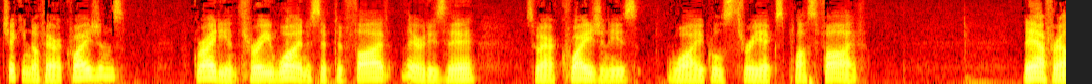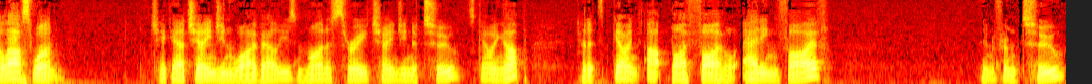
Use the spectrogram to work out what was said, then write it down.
Checking off our equations, gradient 3, y-intercept of 5, there it is there. So our equation is y equals 3x plus 5. Now for our last one. Check our change in y values, minus 3 changing to 2, it's going up, and it's going up by 5, or adding 5. Then from 2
